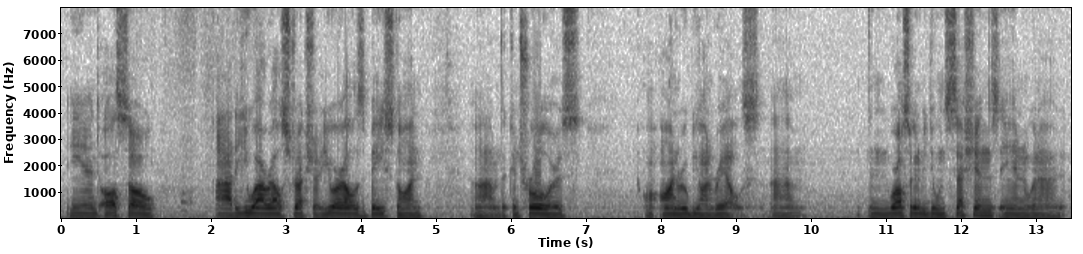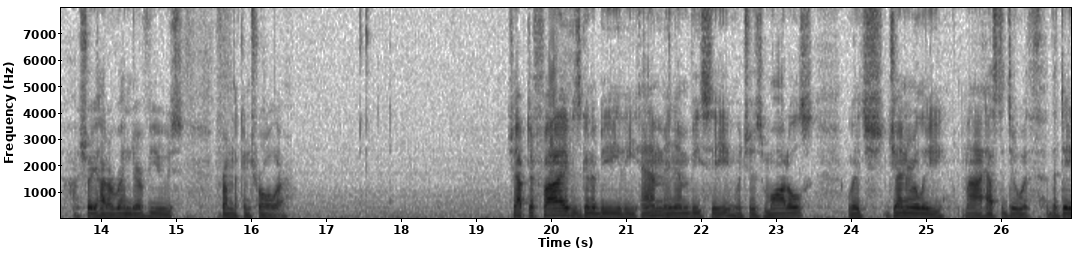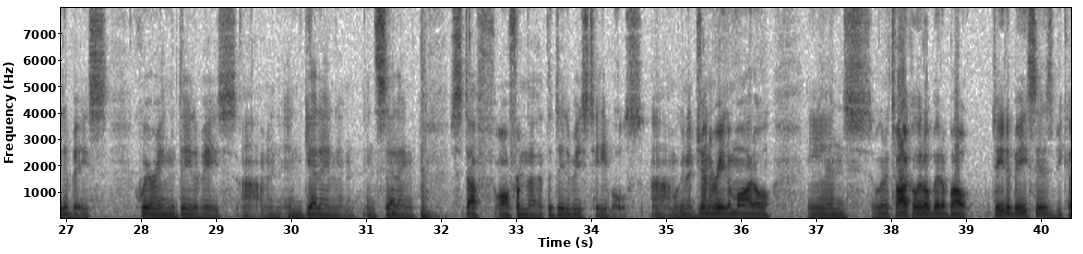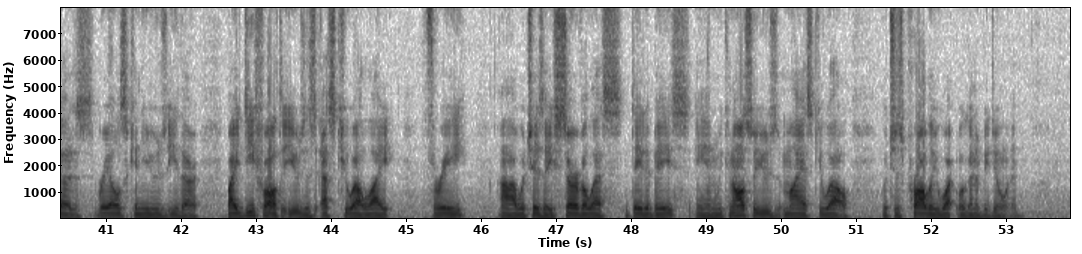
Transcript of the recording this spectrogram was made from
and also uh, the URL structure. URL is based on um, the controllers on Ruby on Rails. Um, and we're also going to be doing sessions, and we're going to uh, show you how to render views from the controller. Chapter 5 is going to be the M in MVC, which is models, which generally uh, has to do with the database, querying the database, um, and, and, getting and, and, setting stuff all from the, the database tables. Um, we're going to generate a model, and we're going to talk a little bit about databases because Rails can use either, by default it uses SQLite 3, uh, which is a serverless database, and we can also use MySQL, which is probably what we're going to be doing.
